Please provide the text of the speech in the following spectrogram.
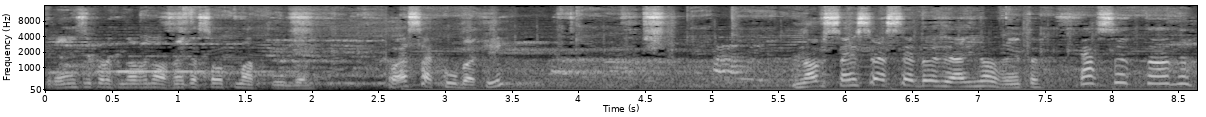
349,90 essa última cuba. Olha essa cuba aqui. 962,90. Cacetada.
